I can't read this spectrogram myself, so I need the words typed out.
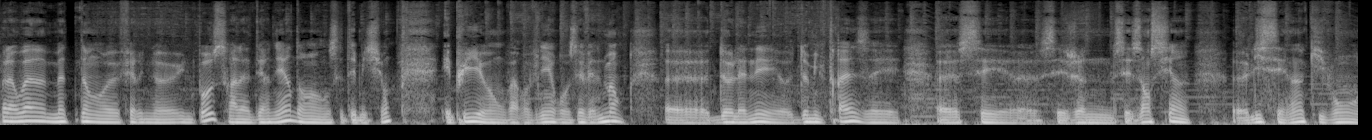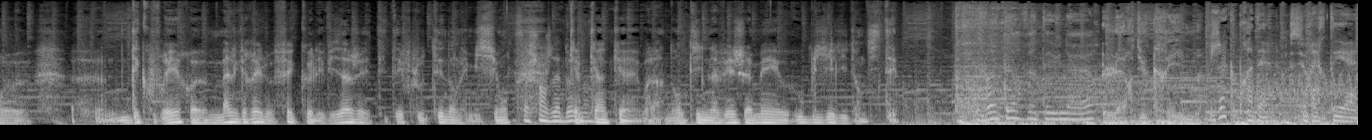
Voilà, on va maintenant euh, faire une, une, pause, ce sera la dernière dans cette émission. Et puis, euh, on va revenir aux événements euh, de l'année 2013 et ces, ces, jeunes, ces anciens lycéens qui vont découvrir, malgré le fait que les visages aient été floutés dans l'émission, quelqu'un voilà, dont ils n'avaient jamais oublié l'identité. 20h, 21h, l'heure du crime. Jacques Pradel sur RTL.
